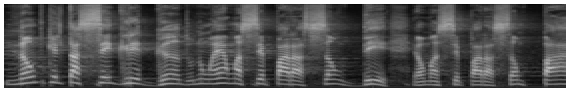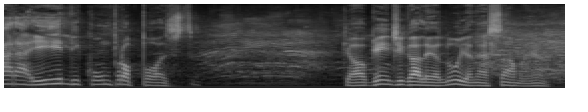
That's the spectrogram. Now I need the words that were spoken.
Não porque ele está segregando, não é uma separação de, é uma separação para ele com um propósito. Que alguém diga aleluia nessa manhã.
